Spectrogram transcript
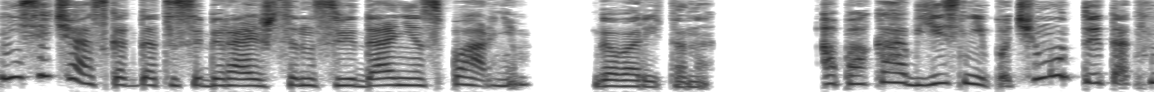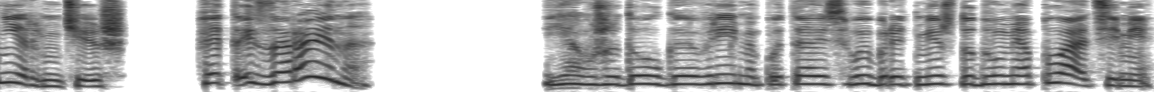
Не сейчас, когда ты собираешься на свидание с парнем», — говорит она. «А пока объясни, почему ты так нервничаешь? Это из-за Райана?» Я уже долгое время пытаюсь выбрать между двумя платьями,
